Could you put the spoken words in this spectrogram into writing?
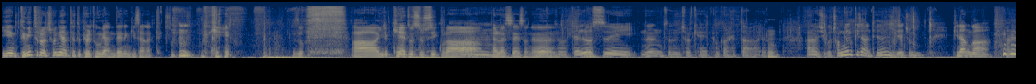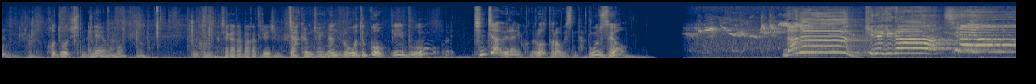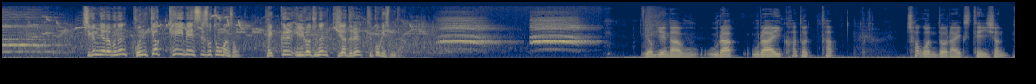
이게 드미트로 초니한테도 별 도움이 안 되는 기사 같아. 음. 이게 그래서 아 이렇게도 쓸 수 있구나 음. 댈러스에서는 그래서 델러스는 저는 저렇게 평가를 했다. 여러분 음. 알아주시고 정윤 기자한테는 이제 좀 비난과 비판을 좀 거두어 주시면 아니에요. 좋겠다. 뭐 그런 겁니다. 제가 다 막아드려야죠. 자, 그럼 저희는 로고 듣고 1부 진짜 외람이 코너로 돌아오겠습니다. 로고 주세요. 나는 기레기가 싫어요. 지금 여러분은 본격 KBS 소통 방송 댓글 읽어주는 기자들을 듣고 계십니다. 여기에 나 우, 우락 우라이 카더탑 척 원더 라이크 스테이션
